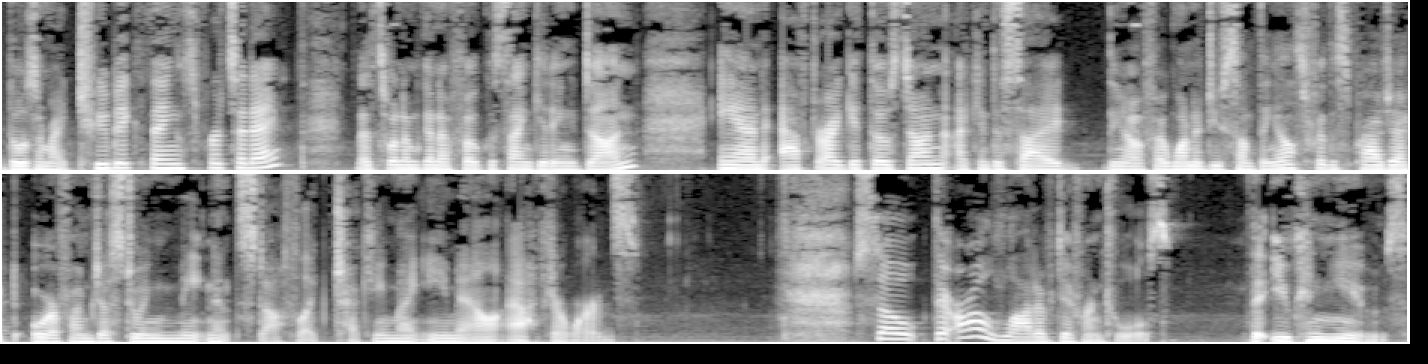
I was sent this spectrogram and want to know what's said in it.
Those are my two big things for today. That's what I'm going to focus on getting done. And after I get those done, I can decide, you know, if I want to do something else for this project or if I'm just doing maintenance stuff like checking my email afterwards. So there are a lot of different tools that you can use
